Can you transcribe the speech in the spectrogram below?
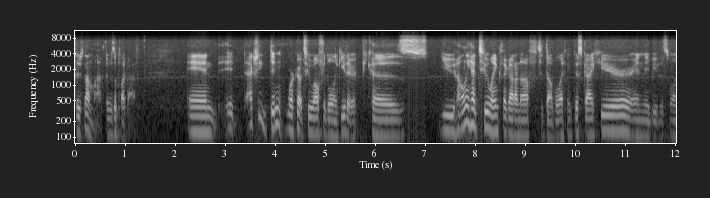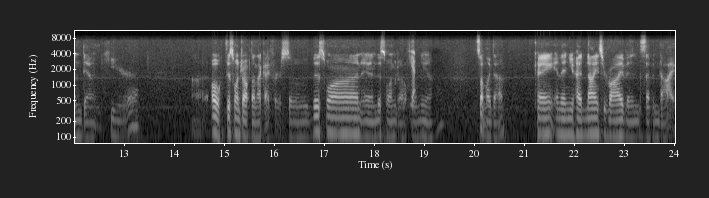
there's none left. It was a bloodbath, and it actually didn't work out too well for the lynx either because you only had two lynx that got enough to double. I think this guy here and maybe this one down here. Uh, oh, this one dropped on that guy first. So this one and this one got a full Yep. meal. Something like that. Okay, and then you had nine survive and seven die.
